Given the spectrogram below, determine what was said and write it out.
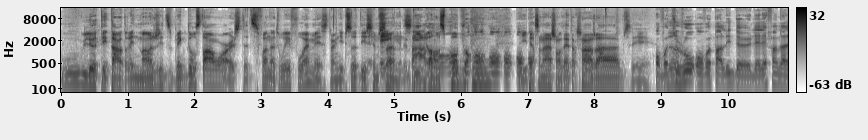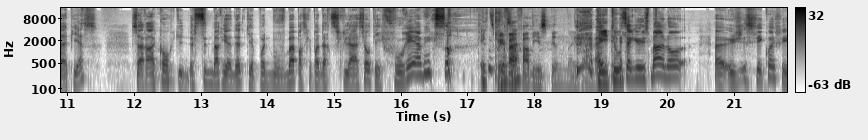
Où là, t'es en train de manger du McDo Star Wars. T'as du fun à tous les fois, mais c'est un épisode des Simpsons. Et- Ça avance on- pas on- beaucoup. on- on- on- les personnages sont interchangeables. C'est. On va Ugh. toujours on va parler de l'éléphant dans la pièce. Se rend compte qu'une petite marionnette qui n'a pas de mouvement parce qu'il n'y a pas d'articulation, t'es fourré avec ça. Et Tu peux faire faire des spins. mais sérieusement, là, euh, c'est quoi j'ai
